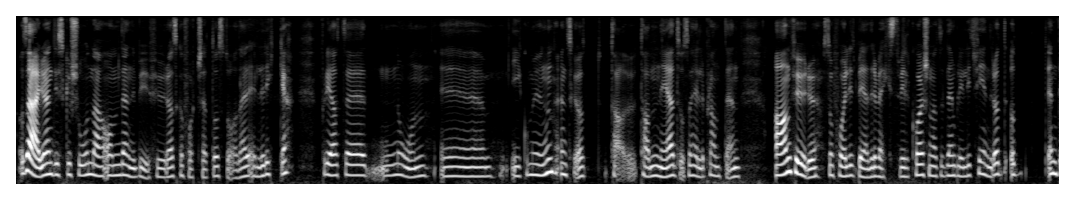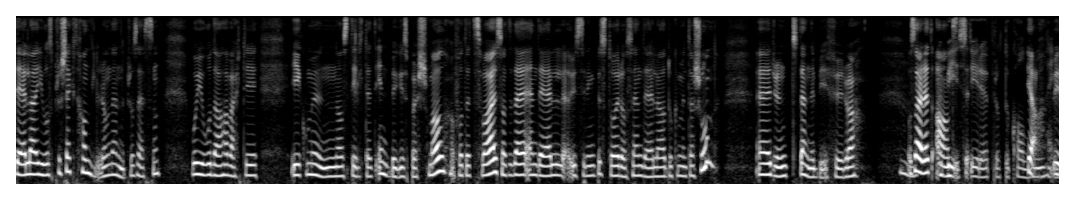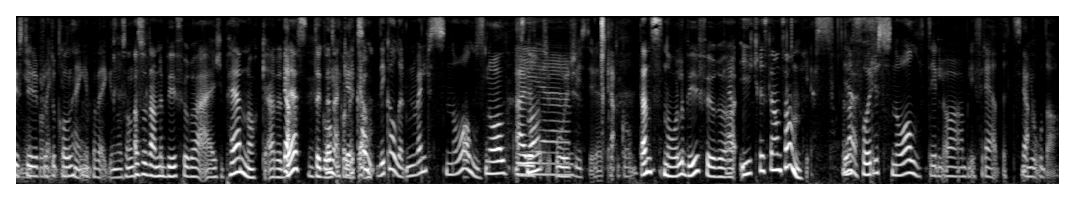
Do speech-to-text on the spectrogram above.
Og så er det jo en diskusjon da, om denne byfura skal fortsette å stå der eller ikke. Fordi at eh, noen eh, i kommunen ønsker å ta, ta den ned og så heller plante en annen furu som får litt bedre vekstvilkår, sånn at den blir litt finere. Og, og en del av Jos prosjekt handler om denne prosessen, hvor Jo da har vært i, i kommunen og stilt et innbyggerspørsmål og fått et svar. Så det er en del, utstillingen består også en del av dokumentasjon eh, rundt denne byfurua. Og så er det et annet Bystyreprotokollen ja, henger bystyreprotokollen på henger på veggen og sånt. Altså, denne byfurua er ikke pen nok, er det Ja, det det går på? ikke- liksom? De kaller den vel snål Snål er et ord. bystyreprotokollen. Den snåle byfurua Ja. i Kristiansand. Yes. Den er Yes. for snål til å bli fredet, som Ja. jo da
